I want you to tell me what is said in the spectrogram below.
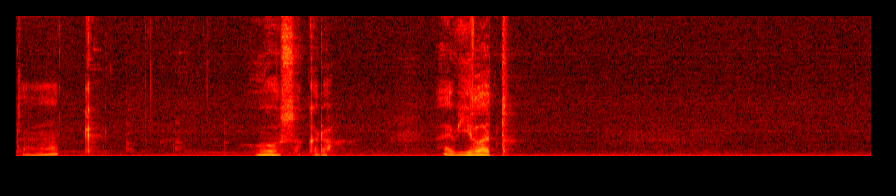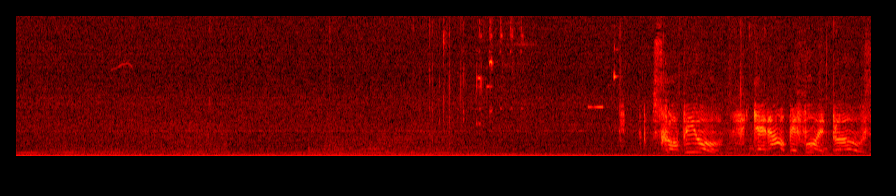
Tak. O, sakra. To je výhled. Scorpio, get out before it blows.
